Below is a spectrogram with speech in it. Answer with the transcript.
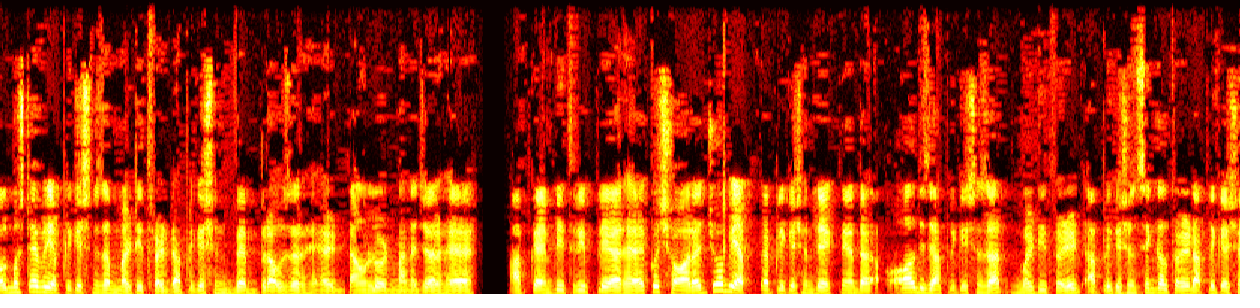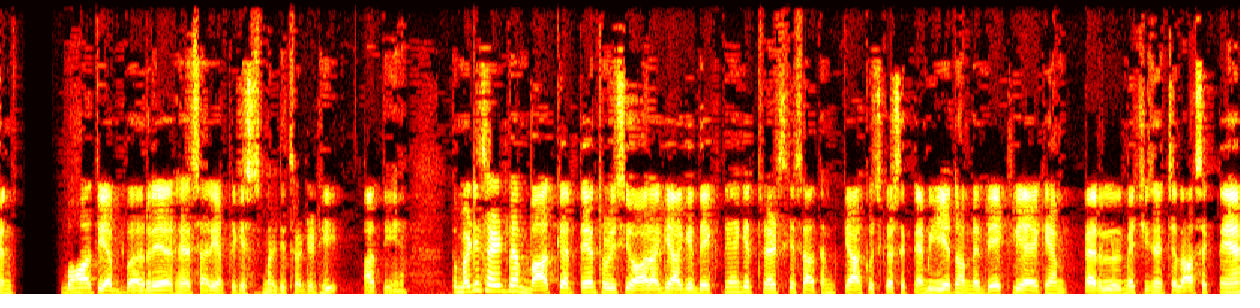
almost every application is a multithread application web browser ہے ڈاؤن لوڈ مینیجر ہے، آپ کا ایم پی تھری پلیئر ہے، کچھ اور ہے، جو بھی آپ اپلیکیشن دیکھتے ہیں all these application are multithread application single thread application بہت ہی اب ریئر ہے، ساری اپلیکیشن ملٹی تھریڈڈ ہی آتی ہیں۔ تو ملٹی تھریڈ پہ ہم بات کرتے ہیں، تھوڑی سی اور آگے آگے دیکھتے ہیں کہ تھریڈس کے ساتھ ہم کیا کچھ کر سکتے ہیں۔ ابھی یہ تو ہم نے دیکھ لیا ہے کہ ہم پیرل میں چیزیں چلا سکتے ہیں۔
